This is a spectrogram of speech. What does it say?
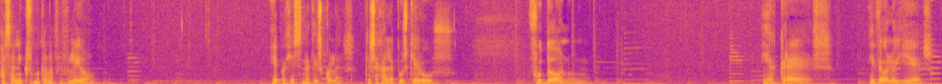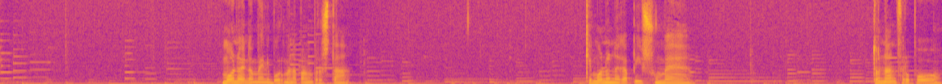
Ας ανοίξουμε κανένα βιβλίο. Οι εποχές είναι δύσκολες και σε χαλεπούς καιρούς φουντώνουν οι ακραίες ιδεολογίες. Μόνο ενωμένοι μπορούμε να πάμε μπροστά και μόνο να αγαπήσουμε τον άνθρωπο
